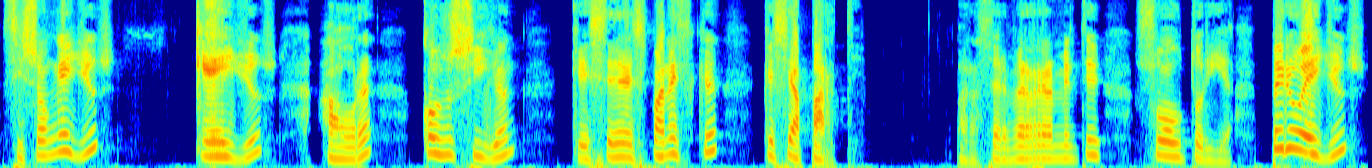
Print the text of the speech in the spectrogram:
si son ellos, que ellos ahora consigan que se desvanezca, que se aparte, para hacer ver realmente su autoría. Pero ellos,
